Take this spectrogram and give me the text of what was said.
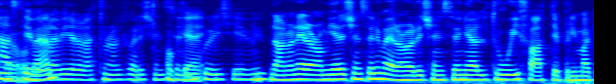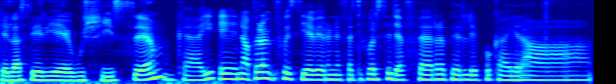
Ah sì, vabbè. Avevo letto una tua recensione okay. in cui dicevi. No, non erano mie recensioni, ma erano recensioni altrui fatte prima che la serie uscisse. Ok. E no, però sì, è vero, in effetti forse The Affair per l'epoca era...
